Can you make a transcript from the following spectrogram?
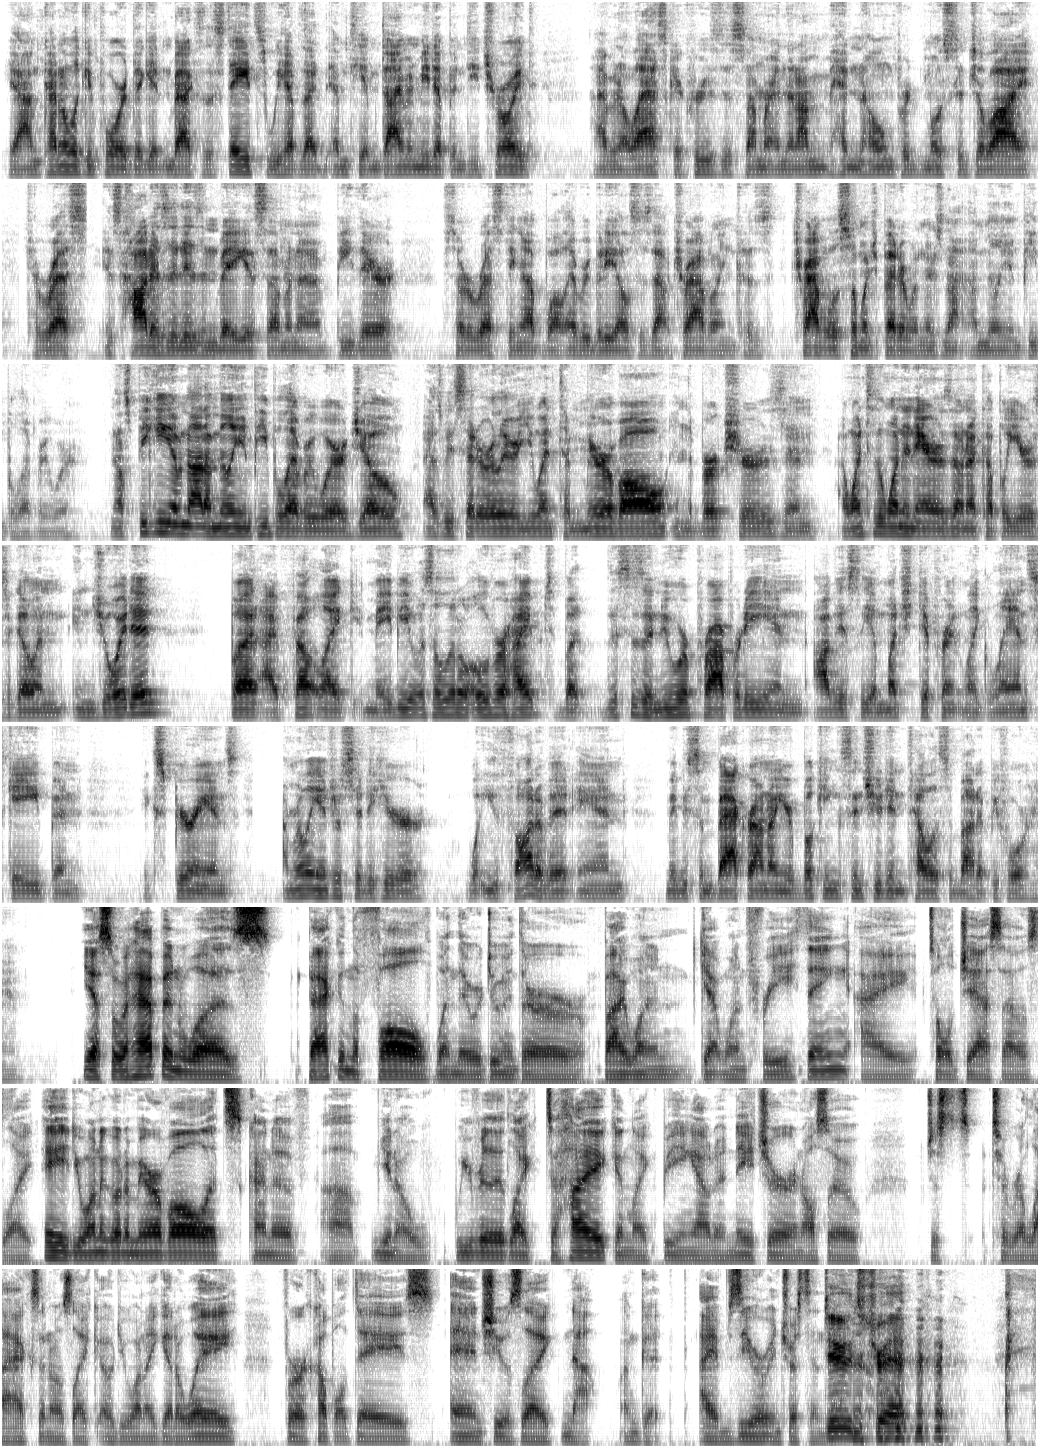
yeah, I'm kind of looking forward to getting back to the States. We have that MTM Diamond meetup in Detroit. I have an Alaska cruise this summer, and then I'm heading home for most of July to rest. As hot as it is in Vegas, I'm going to be there sort of resting up while everybody else is out traveling because travel is so much better when there's not a million people everywhere. Now, speaking of not a million people everywhere, Joe, as we said earlier, you went to Miraval in the Berkshires, and I went to the one in Arizona a couple years ago and enjoyed it, but I felt like maybe it was a little overhyped. But this is a newer property and obviously a much different like landscape and experience. I'm really interested to hear what you thought of it and maybe some background on your booking since you didn't tell us about it beforehand. Yeah, so what happened was back in the fall when they were doing their buy one get one free thing i told jess i was like hey do you want to go to miraval? It's kind of um, you know we really like to hike and like being out in nature and also just to relax. And i was like oh do you want to get away for a couple of days? And she was like no i'm good. I have zero interest in dude's trip.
